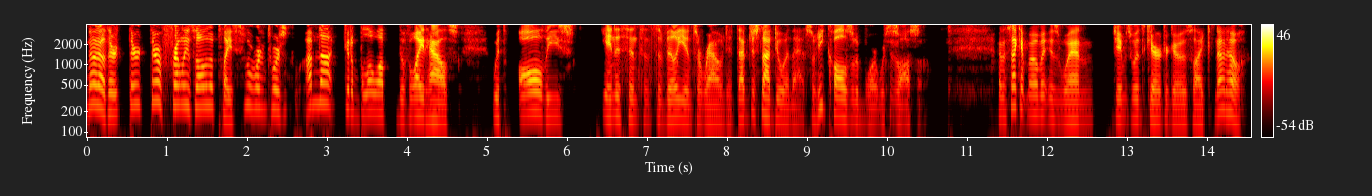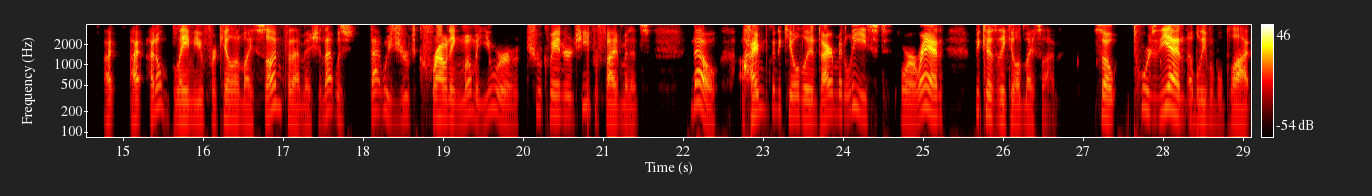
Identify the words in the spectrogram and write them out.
no, no, they're they're they're friendlies all over the place. People running towards. I'm not gonna blow up the White House with all these innocents and civilians around it. I'm just not doing that. So he calls it aboard, which is awesome. And the second moment is when James Woods' character goes like, "No, no, I, I, don't blame you for killing my son for that mission. That was that was your crowning moment. You were a true commander in chief for five minutes. No, I'm going to kill the entire Middle East or Iran because they killed my son." So towards the end, a believable plot,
